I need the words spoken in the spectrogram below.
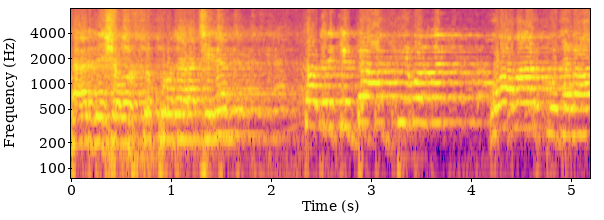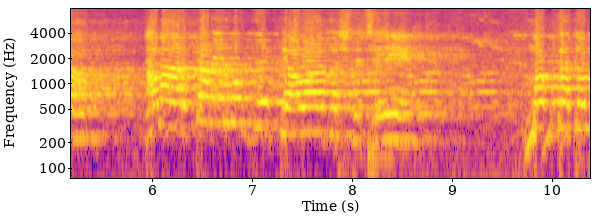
তার যে সমস্ত প্রজারা ছিলেন, তাদেরকে ডাক দিয়ে বললেন, ও আমার প্রজারা, আমার কানের মধ্যে একটি আওয়াজ আসতেছে। মক্কাতুল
